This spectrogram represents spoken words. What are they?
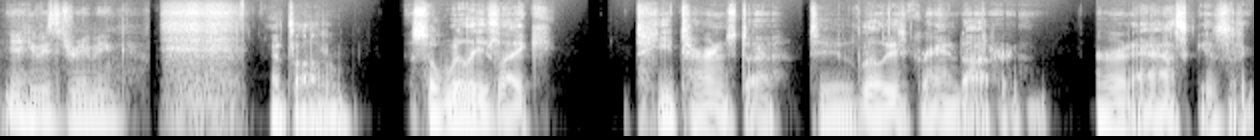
Yeah, he was dreaming. That's awesome. So Willie's like, he turns to to Lily's granddaughter, her and asks is like,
